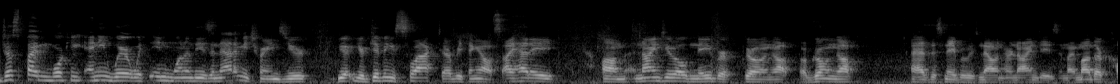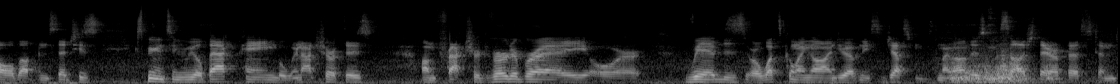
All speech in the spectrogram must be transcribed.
just by working anywhere within one of these anatomy trains, you're you're, you're giving slack to everything else. I had a um, a 90-year-old neighbor growing up, or growing up, I had this neighbor who's now in her 90s, and my mother called up and said she's experiencing real back pain, but we're not sure if there's um, fractured vertebrae or ribs or what's going on. Do you have any suggestions? My mother's a massage therapist and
